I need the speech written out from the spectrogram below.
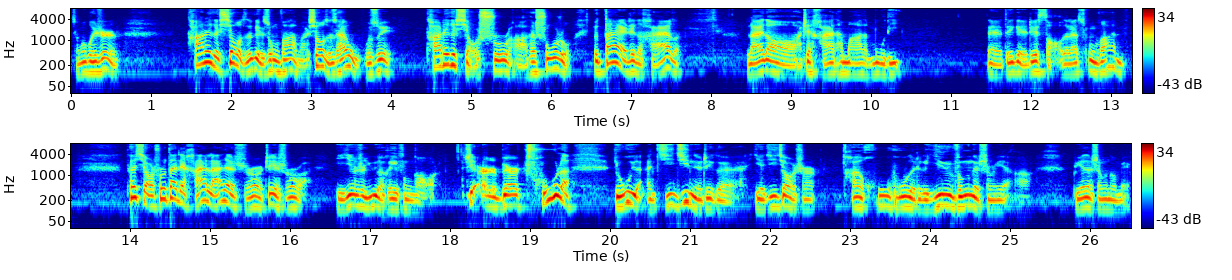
怎么回事？他这个孝子给送饭嘛，孝子才五岁，他这个小叔啊，他叔叔就带这个孩子来到这孩子他妈的墓地，哎，得给这嫂子来送饭呢。他小叔带这孩子来的时候，这时候啊，已经是月黑风高了，这耳边除了由远及近的这个野鸡叫声，还有呼呼的这个阴风的声音啊，别的什么都没有。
